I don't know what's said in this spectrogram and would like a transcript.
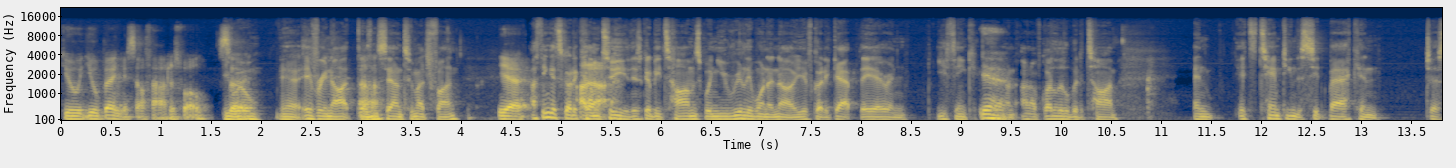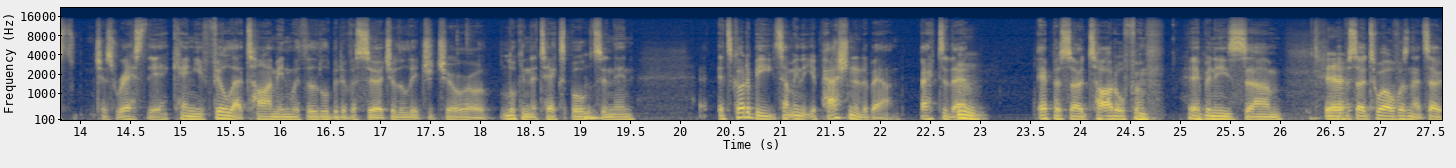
you'll you'll burn yourself out as well. So yeah, every night doesn't uh, sound too much fun. Yeah, I think it's got to come to you. There's going to be times when you really want to know. You've got a gap there, and you think, yeah, and I've got a little bit of time, and it's tempting to sit back and just just rest there. Can you fill that time in with a little bit of a search of the literature or look in the textbooks, mm. and then it's got to be something that you're passionate about. Back to that mm. episode title from Ebony's um, yeah. episode 12, wasn't it? So,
